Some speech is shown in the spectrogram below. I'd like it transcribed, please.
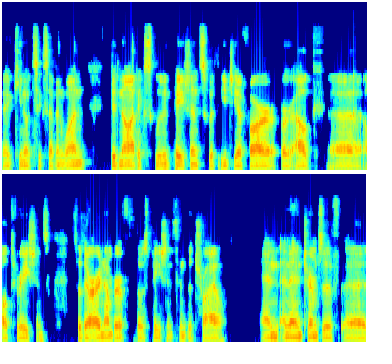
uh, Keynote 671 did not exclude patients with EGFR or ALK uh, alterations. So there are a number of those patients in the trial. And, and then in terms of uh,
